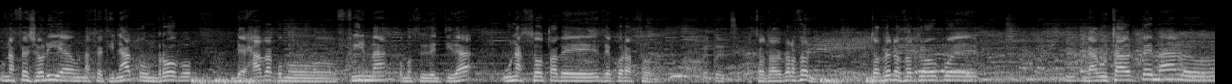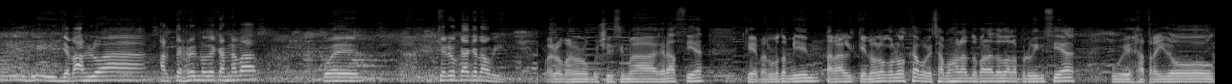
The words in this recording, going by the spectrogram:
una fesoría, un asesinato, un robo, dejaba como firma, como su identidad, una sota de, de corazones. Sota de corazones. Entonces nosotros pues me ha gustado el tema lo- y, y llevarlo a- al terreno de carnaval, pues creo que ha quedado bien. Bueno, Manolo, muchísimas gracias. Que Manolo también, para el que no lo conozca, porque estamos hablando para toda la provincia, pues ha traído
